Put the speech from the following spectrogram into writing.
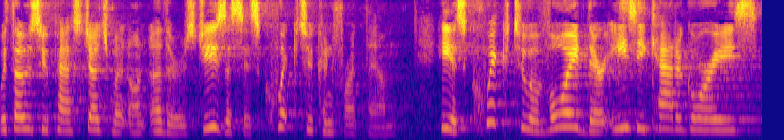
with those who pass judgment on others. Jesus is quick to confront them. He is quick to avoid their easy categories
